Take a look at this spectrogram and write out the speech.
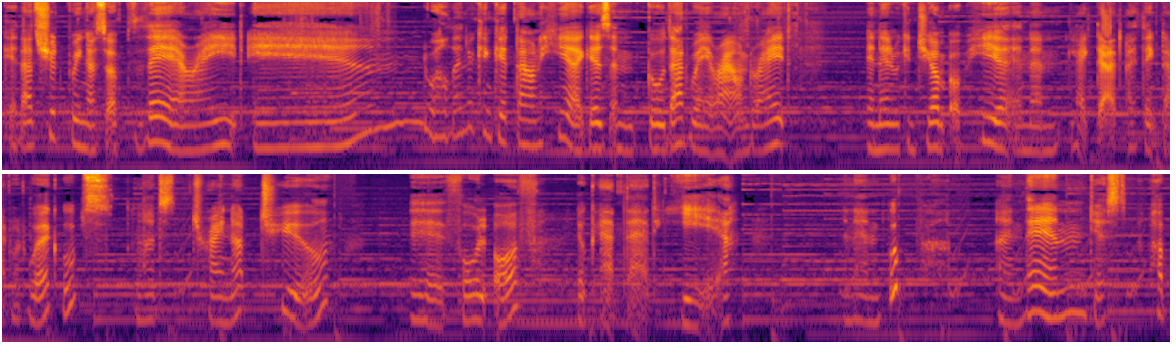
Okay that should bring us up there right? And well then we can get down here i guess and go that way around right and then we can jump up here and then like that. I think that would work. Oops. Let's try not to uh, fall off. Look at that. Yeah. And then whoop. And then just hop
